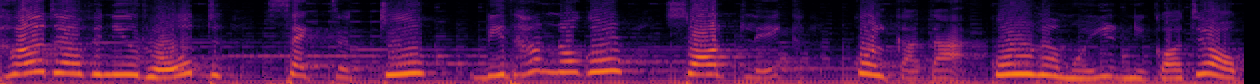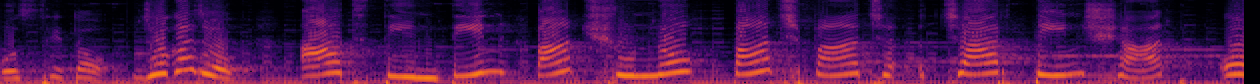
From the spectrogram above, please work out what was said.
third avenue road sector two Bidhannagar Salt Lake Kolkata, করুণাময়ীর নিকটে অবস্থিত। যোগাযোগ আট তিন তিন পাঁচ শূন্য পাঁচ পাঁচ চার তিন সাত ও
